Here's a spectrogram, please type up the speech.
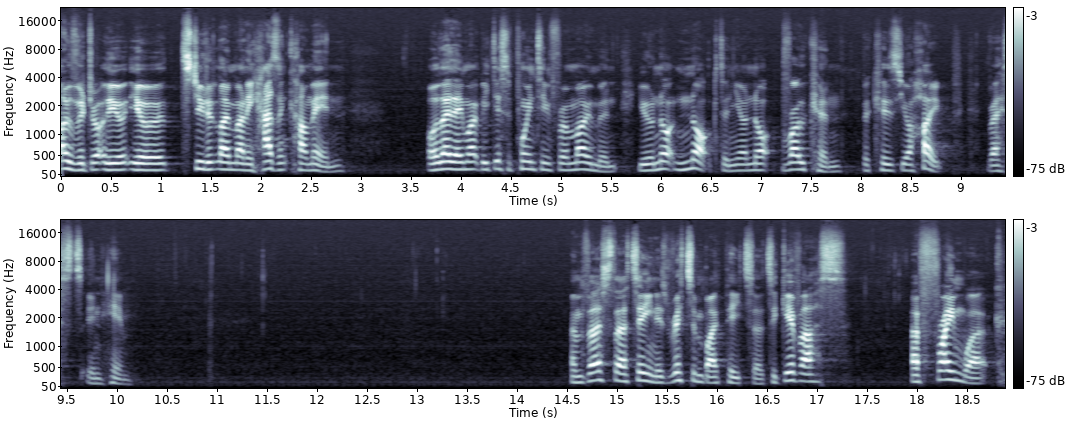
overdraw- your, your student loan money hasn't come in, Although they might be disappointing for a moment, you're not knocked and you're not broken because your hope rests in Him. And verse 13 is written by Peter to give us a framework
